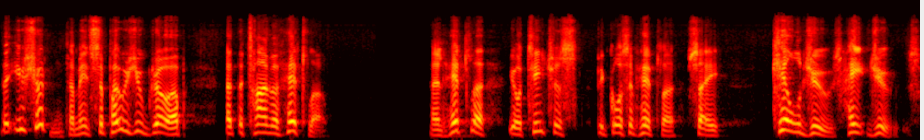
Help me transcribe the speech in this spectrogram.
that you shouldn't. I mean, suppose you grow up at the time of Hitler, and Hitler, your teachers, because of Hitler, say, kill Jews, hate Jews.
